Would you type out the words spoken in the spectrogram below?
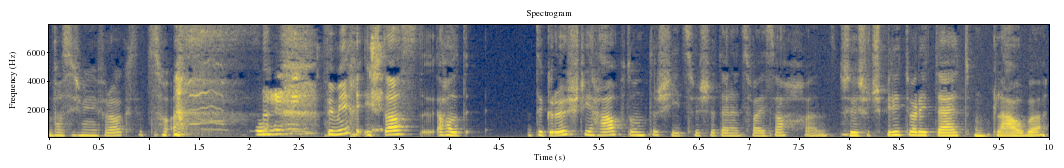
Was ist meine Frage dazu? Für mich ist das halt der größte Hauptunterschied zwischen diesen zwei Sachen, zwischen Spiritualität und Glauben.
